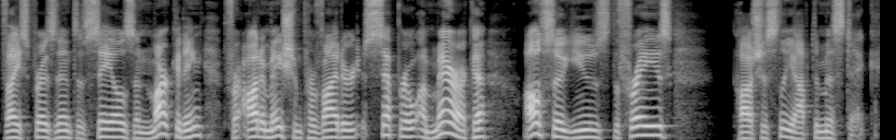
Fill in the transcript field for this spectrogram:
Vice President of Sales and Marketing for automation provider Sepro America, also used the phrase cautiously optimistic.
